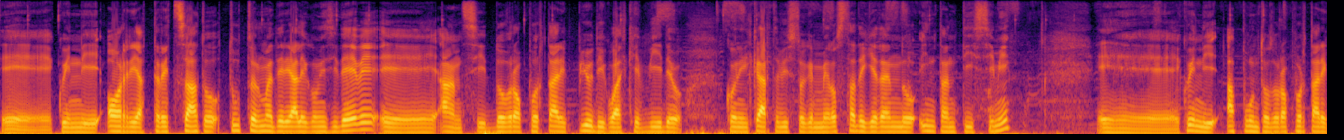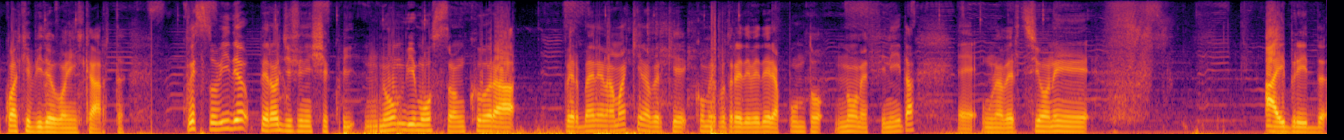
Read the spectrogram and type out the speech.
e quindi ho riattrezzato tutto il materiale come si deve e anzi dovrò portare più di qualche video con il kart visto che me lo state chiedendo in tantissimi e quindi appunto dovrò portare qualche video con il kart. Questo video per oggi finisce qui, non vi mostro ancora per bene la macchina perché come potrete vedere appunto non è finita. È una versione hybrid.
